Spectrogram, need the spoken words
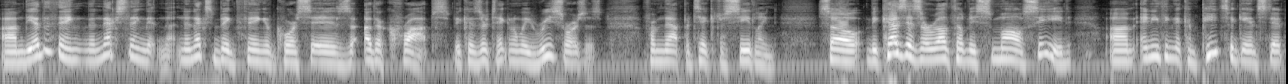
Um, the other thing, the next thing that the next big thing, of course, is other crops because they're taking away resources from that particular seedling. So, because it's a relatively small seed, um, anything that competes against it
